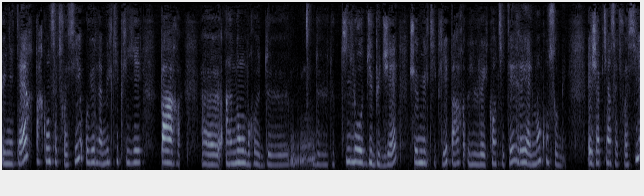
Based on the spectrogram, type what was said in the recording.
unitaire. Par contre, cette fois-ci, au lieu de la multiplier par euh, un nombre de, kilos du budget, je multiplie par les quantités réellement consommées. Et j'obtiens cette fois-ci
